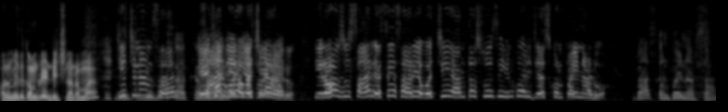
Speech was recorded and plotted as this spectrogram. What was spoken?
వాళ్ళ మీద కంప్లైంట్ ఇచ్చినారమ్మా? ఇచ్చినాం సార్. సార్ కూడా రోజు సార్ ఎస్ఐ సారే వచ్చి అంతా చూసి ఎంక్వైరీ చేసుకొని పోయినాడు. రాసుకొని పోయినారు సార్.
